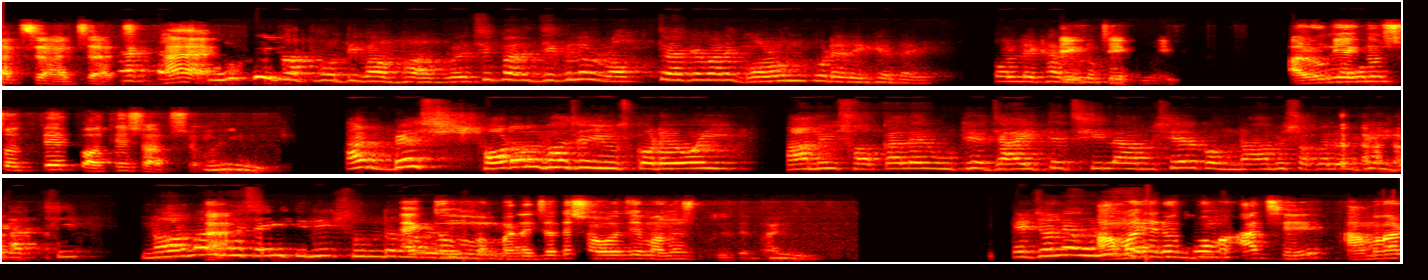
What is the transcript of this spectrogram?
আচ্ছা আচ্ছা আচ্ছা হ্যাঁ। প্রতিবাদ প্রতিবাদ ভাব রয়েছে মানে যেগুলো রক্ত একেবারে গরম করে রেখে দেয় ওর লেখাগুলো আর উনি একদম সত্যের পথে সবসময়। আর বেশ সরল ভাষা ইউজ করে ওই আমি সকালে উঠে যাইতেছিলাম সেরকম না আমি সকালে উঠেই যাচ্ছি। নর্মাল হ্যাঁ। ভাষাই তিনি সুন্দর একদম মানে যাতে সহজে মানুষ বুঝতে পারে। এর জন্য আমার এরকম আছে আমার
